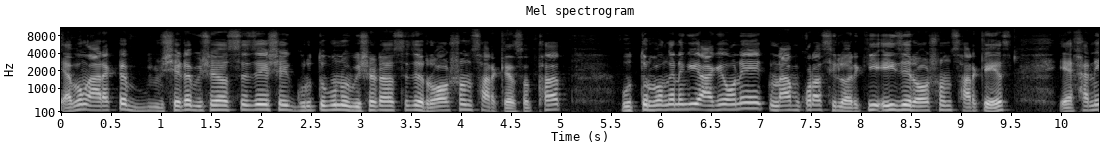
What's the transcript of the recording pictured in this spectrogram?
এবং আর একটা সেটা বিষয় হচ্ছে যে, সেই গুরুত্বপূর্ণ বিষয়টা হচ্ছে যে, রওশন সার্কেস, অর্থাৎ উত্তরবঙ্গে নাকি আগে অনেক নাম করা ছিল আর কি। এই যে রওশন সার্কেস, এখানে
